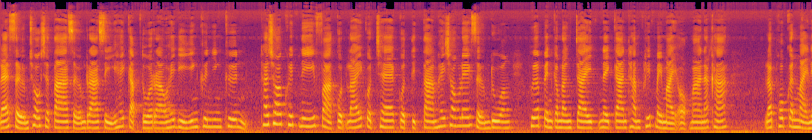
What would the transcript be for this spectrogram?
และเสริมโชคชะตาเสริมราศีให้กับตัวเราให้ดียิ่งขึ้นยิ่งขึ้น ถ้าชอบคลิปนี้ฝากกดไลค์ กดแชร์ กดติดตามให้ช่องเลขเสริมดวง เพื่อเป็นกำลังใจในการทำคลิปใหม่ ๆ ออกมานะคะ แล้วพบกันใหม่ใน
